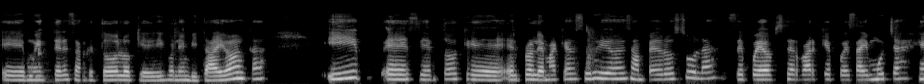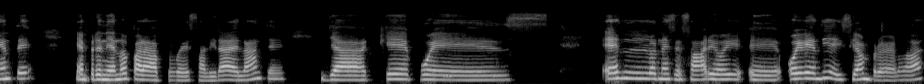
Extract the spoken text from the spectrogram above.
eh, muy interesante todo lo que dijo la invitada Ivanka, y eh, siento que el problema que ha surgido en San Pedro Sula, se puede observar que pues hay mucha gente emprendiendo para pues salir adelante, ya que pues es lo necesario hoy, eh, hoy en día y siempre, ¿verdad?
